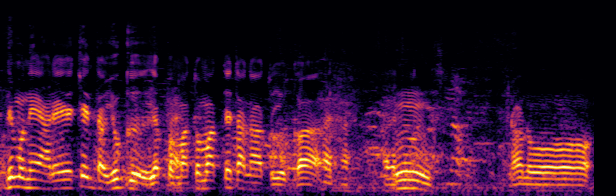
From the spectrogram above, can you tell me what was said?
ど。でもねあれ健太はよくやっぱまとまってたなというか、はいはい。ありがとうございうんあの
